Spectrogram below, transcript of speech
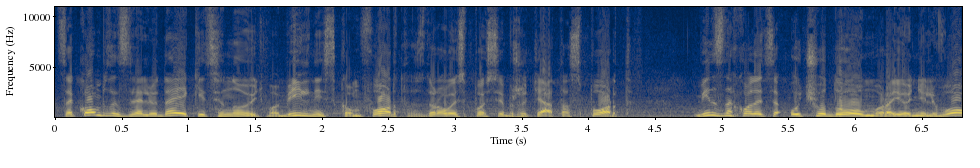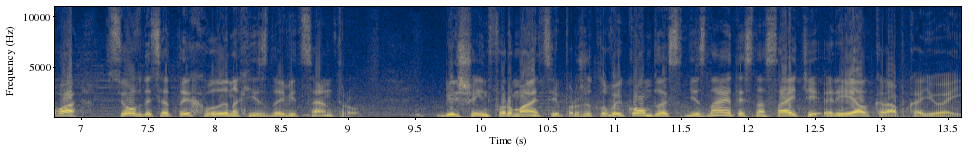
це комплекс для людей, які цінують мобільність, комфорт, здоровий спосіб життя та спорт. Він знаходиться у чудовому районі Львова, всього в 10 хвилинах їзди від центру. Більше інформації про житловий комплекс дізнаєтесь на сайті riel.ua.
